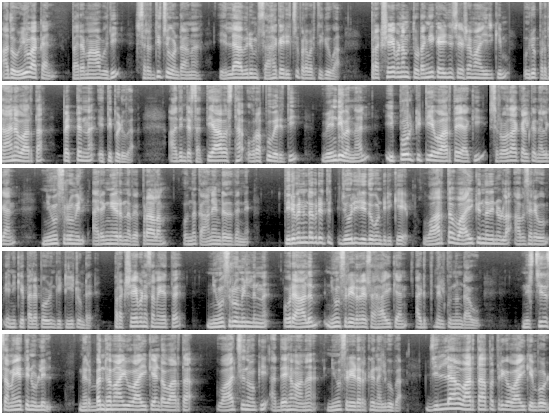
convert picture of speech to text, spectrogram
അതൊഴിവാക്കാൻ പരമാവധി ശ്രദ്ധിച്ചുകൊണ്ടാണ് എല്ലാവരും സഹകരിച്ച് പ്രവർത്തിക്കുക. പ്രക്ഷേപണം തുടങ്ങിക്കഴിഞ്ഞ ശേഷമായിരിക്കും ഒരു പ്രധാന വാർത്ത പെട്ടെന്ന് എത്തിപ്പെടുക. അതിന്റെ സത്യാവസ്ഥ ഉറപ്പുവരുത്തി വേണ്ടി വന്നാൽ ഇപ്പോൾ കിട്ടിയ വാർത്തയാക്കി ശ്രോതാക്കൾക്ക് നൽകാൻ ന്യൂസ് റൂമിൽ അരങ്ങേറുന്ന വെപ്രാളം ഒന്ന് കാണേണ്ടത് തന്നെ. തിരുവനന്തപുരത്ത് ജോലി ചെയ്തുകൊണ്ടിരിക്കെ വാർത്ത വായിക്കുന്നതിനുള്ള അവസരവും എനിക്ക് പലപ്പോഴും കിട്ടിയിട്ടുണ്ട്. പ്രക്ഷേപണ സമയത്ത് ന്യൂസ് റൂമിൽ നിന്ന് ഒരാളും ന്യൂസ് റീഡറെ സഹായിക്കാൻ അടുത്ത് നിൽക്കുന്നുണ്ടാവും. നിശ്ചിത സമയത്തിനുള്ളിൽ നിർബന്ധമായി വായിക്കേണ്ട വാർത്ത വാച്ച് നോക്കി അദ്ദേഹമാണ് ന്യൂസ് റീഡർക്ക് നൽകുക. ജില്ലാ വാർത്താപത്രിക വായിക്കുമ്പോൾ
